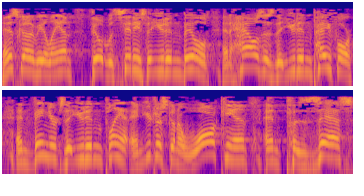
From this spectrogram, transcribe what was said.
And it's going to be a land filled with cities that you didn't build, and houses that you didn't pay for, and vineyards that you didn't plant. And you're just going to walk in and possess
